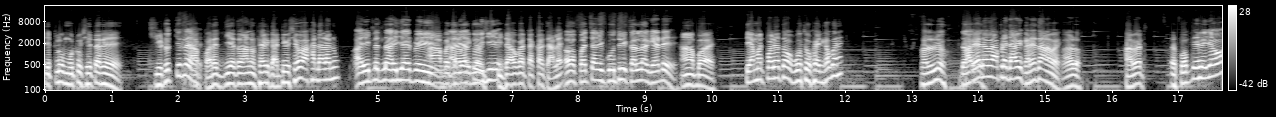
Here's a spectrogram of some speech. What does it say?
કેટલું મોટું ખેતર હે. શેઠો કેટલે આ ભરતજીએ તો આનું ઠેડ કાઢ્યું છે આખા દાડાનું. આ એટલે જ ના હઈ જાય ભાઈ. આ આ તો. પીધા વગર ટક્કર ચાલે. હવે પચાની કૂતરી કલાક હેડે. હા બસ. તેમ જ પડ્યો તો ગોથું ખાઈને ખબર હે? હાલો લ્યો જાઓ હવે આપણે જાવી ઘરે તાણ હવે. હાલો. હારો પંપ લઈ જાઓ.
